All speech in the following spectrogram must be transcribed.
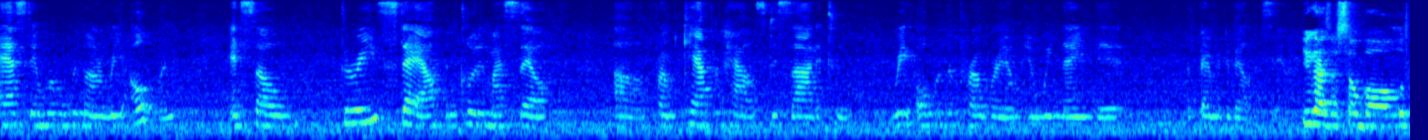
asking when we were going to reopen, and so three staff, including myself, uh, from Catherine House, decided to reopen the program, and we named it the Family Development Center. You guys are so bold.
